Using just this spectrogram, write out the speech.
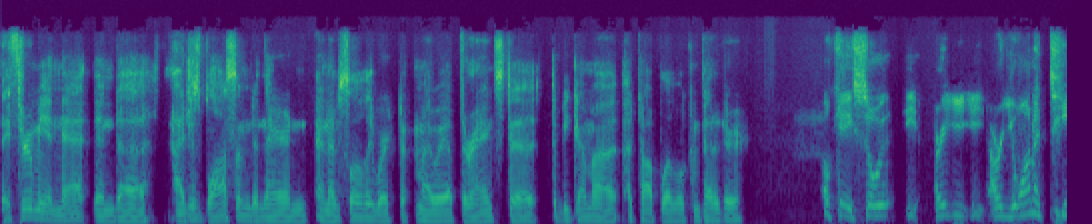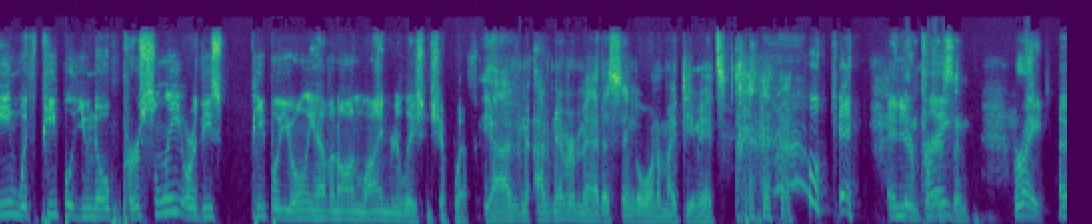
they threw me a net and uh, I just blossomed in there and, and I've slowly worked my way up the ranks to to become a, a top level competitor. Okay, so are you are you on a team with people you know personally, or these people you only have an online relationship with? Yeah, I've I've never met a single one of my teammates okay, and you're in playing person. right uh,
